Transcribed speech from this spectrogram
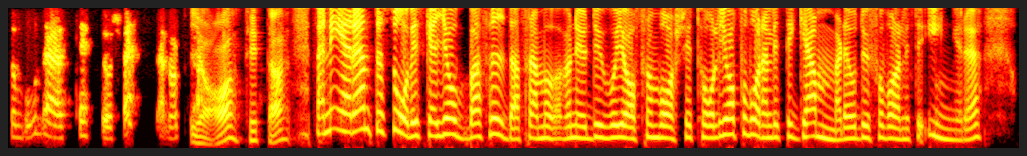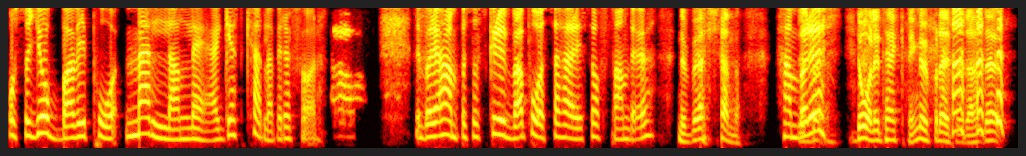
som bor där, 30-årsfesten också. Ja, titta. Men är det inte så vi ska jobba Frida framöver nu, du och jag från varsitt håll? Jag får vara en lite gamle och du får vara en lite yngre. Och så jobbar vi på mellanläget kallar vi det för. Ja. Nu börjar Hampus att skruva på så här i soffan du. Nu börjar jag känna Han börjar... dålig täckning nu på dig Frida.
